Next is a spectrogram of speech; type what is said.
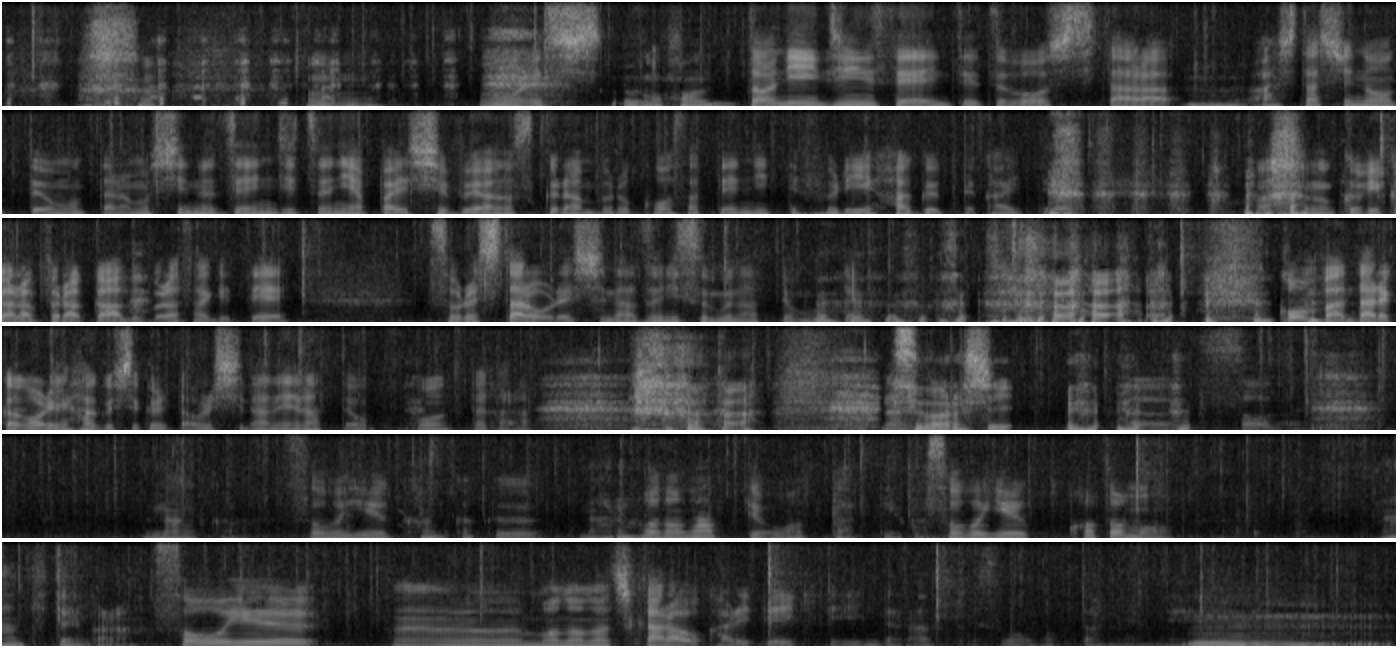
うん。もう俺し、もう本当に人生に絶望したら、明日死のうって思ったらもう死ぬ前日にやっぱり渋谷のスクランブル交差点に行ってフリーハグって書いて あの首からプラカードぶら下げてそれしたら俺死なずに済むなって思ったよ。今晩誰かが俺にハグしてくれたら俺死なねえなって思ったから。素晴らしい。うん、そうだね。なんかそういう感覚なるほどなって思ったっていうかそういうこともなんて言ったらいいのかな。そういううーんものの力を借りて生きていいんだなってすごい思ったんだよね、うーん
